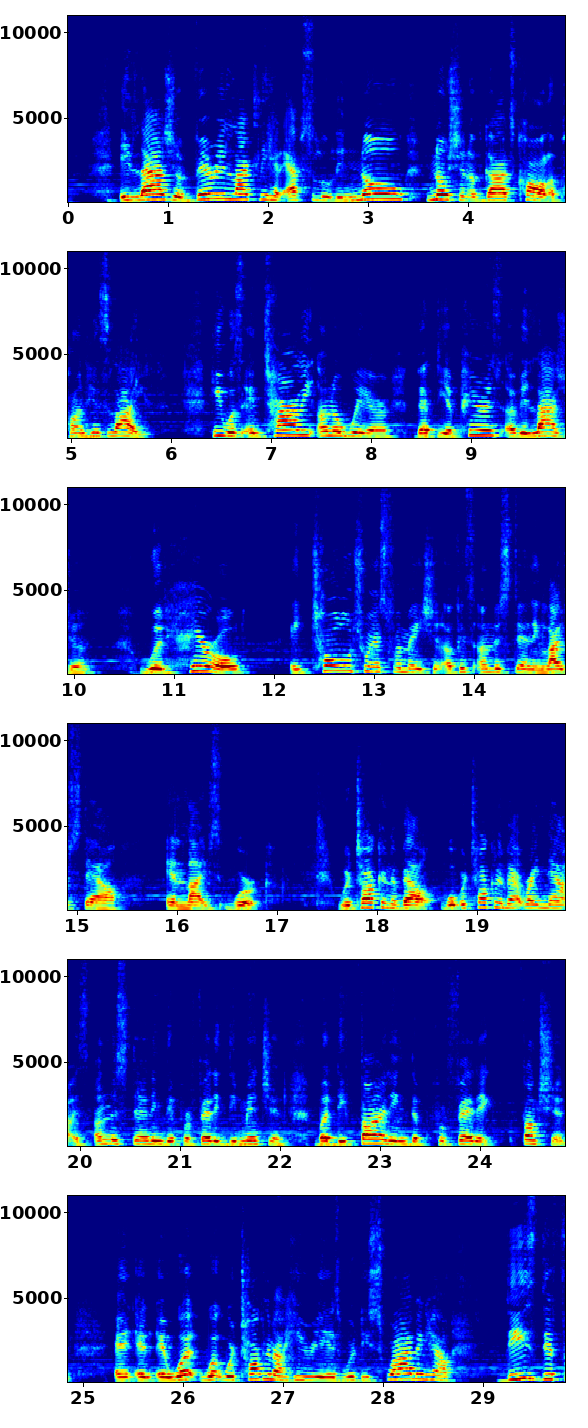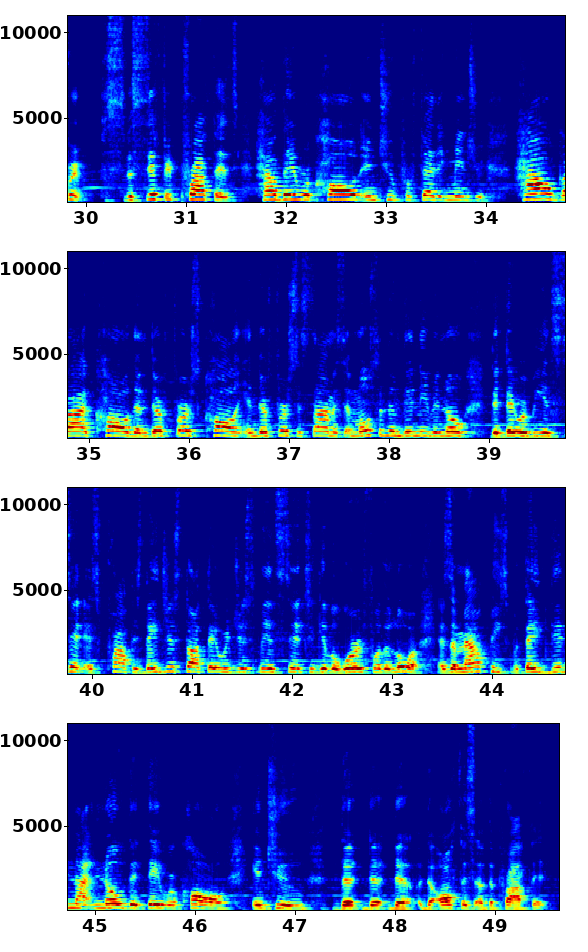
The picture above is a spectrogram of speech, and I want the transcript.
Elijah very likely had absolutely no notion of God's call upon his life. He was entirely unaware that the appearance of Elijah would herald a total transformation of his understanding, lifestyle, and life's work. We're talking about what we're talking about right now is understanding the prophetic dimension, but defining the prophetic function. And, and, and what, what we're talking about here is we're describing how these different specific prophets, how they were called into prophetic ministry, how God called them, their first calling and their first assignments. And most of them didn't even know that they were being sent as prophets. They just thought they were just being sent to give a word for the Lord as a mouthpiece, but they did not know that they were called into the, the, the, the office of the prophet.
